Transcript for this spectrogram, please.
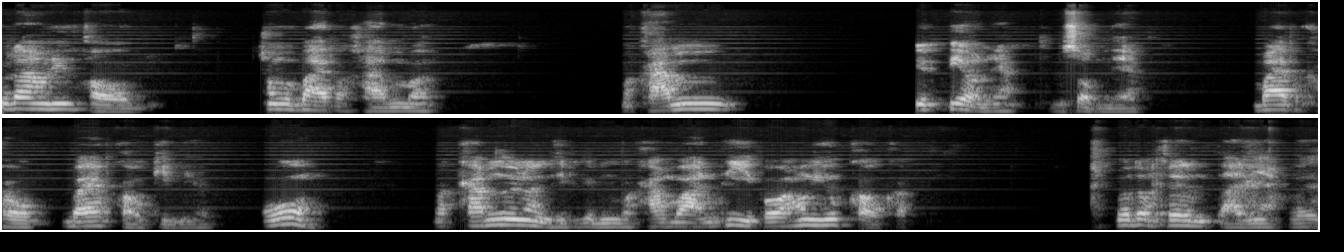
เวลาหิวเขาวต้องบายบักคามบ่บักคามเปรี้ยวๆเนี่ยผสมเนี่ยบายเขาบายบักเขากินครับ โอ้บักคามนู่นนั่นสิเป็นบักคามหวานที่เพราะว่าเฮาหิวเขาครับบ่ต้องใส่น้ำตาลหยักเลย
